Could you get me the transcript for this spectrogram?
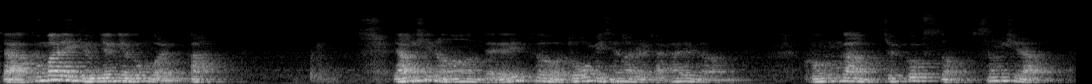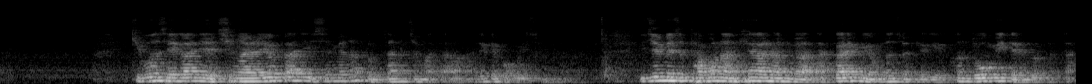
자, 그 말의 경쟁력은 뭘까? 양 씨는 내레이터 도우미 생활을 잘 하려면 건강, 적극성, 성실함, 기본 세 가지의 칭할력까지 있으면 금상첨화다 이렇게 보고 있습니다. 이 점에서 타고난 쾌활함과 낯가림이 없는 성격이 큰 도움이 되는 것 같다.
